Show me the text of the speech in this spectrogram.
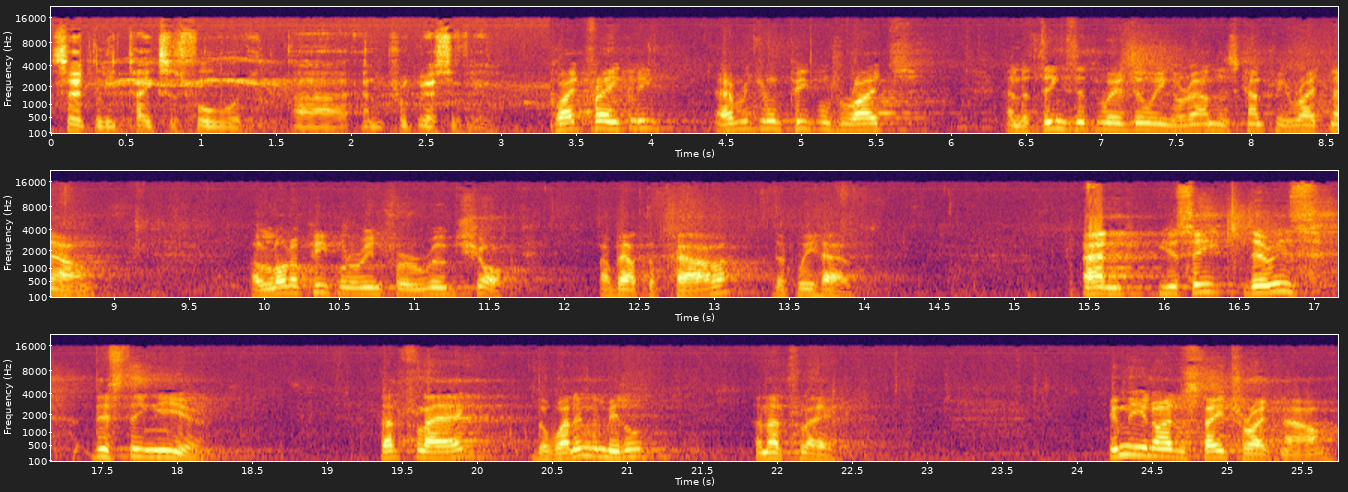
certainly takes us forward uh, and progressively. Quite frankly, Aboriginal people's rights and the things that we're doing around this country right now, a lot of people are in for a rude shock about the power that we have. And you see, there is this thing here that flag, the one in the middle, and that flag. In the United States right now,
